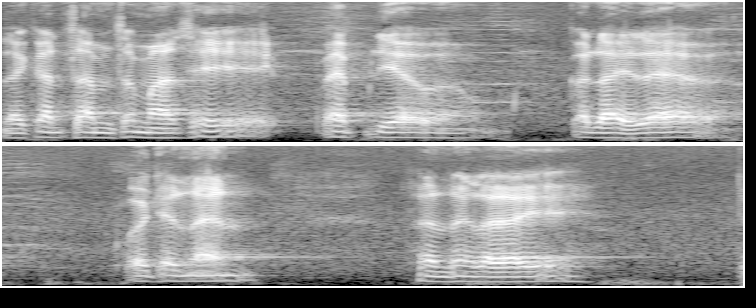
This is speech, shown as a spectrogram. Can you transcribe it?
และการทำสมาธิแป๊บเดียวก็ได้แล้ว เพราะฉะนั้น ท่านทั้งหลาย จ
